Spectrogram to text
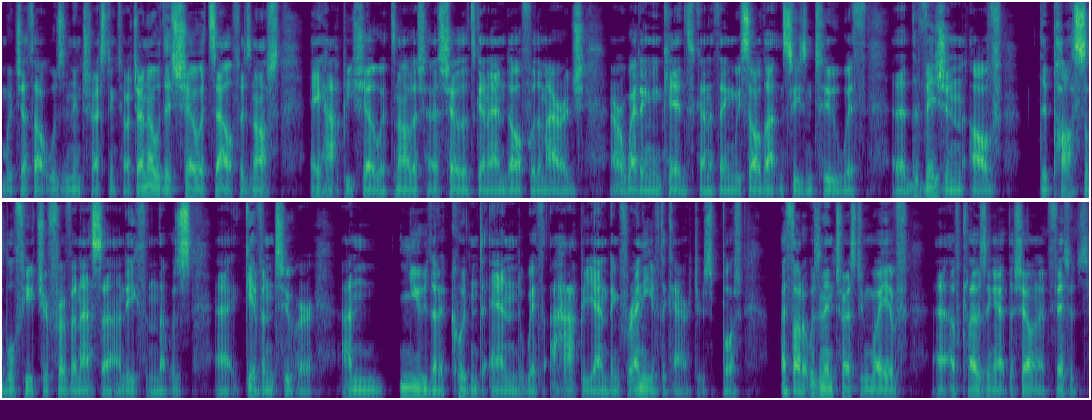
Which I thought was an interesting touch. I know this show itself is not a happy show. It's not a, a show that's going to end off with a marriage or a wedding and kids kind of thing. We saw that in season two with uh, the vision of the possible future for Vanessa and Ethan that was uh, given to her and knew that it couldn't end with a happy ending for any of the characters. But I thought it was an interesting way of, uh, of closing out the show and it fitted,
